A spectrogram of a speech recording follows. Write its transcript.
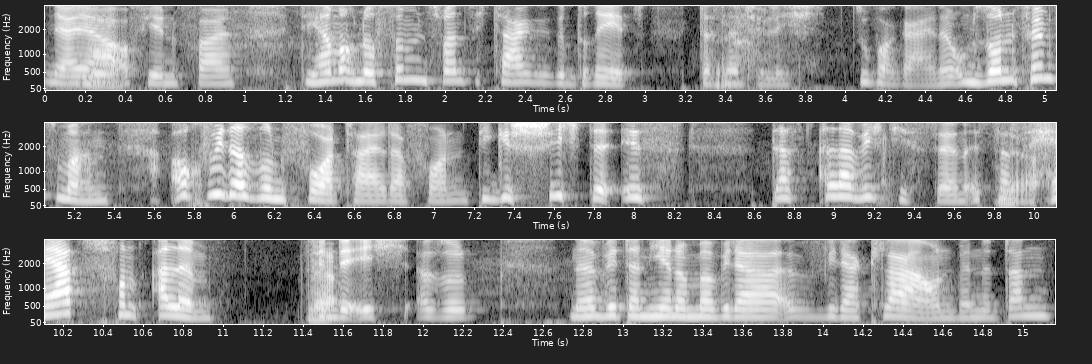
ja, ja, so. auf jeden Fall. Die haben auch nur 25 Tage gedreht. Das ist natürlich super geil, ne? Um so einen Film zu machen. Auch wieder so ein Vorteil davon. Die Geschichte ist das Allerwichtigste, ist das Ja. Herz von allem, finde Ja. ich. Also, ne, wird dann hier nochmal wieder, wieder klar. Und wenn du dann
